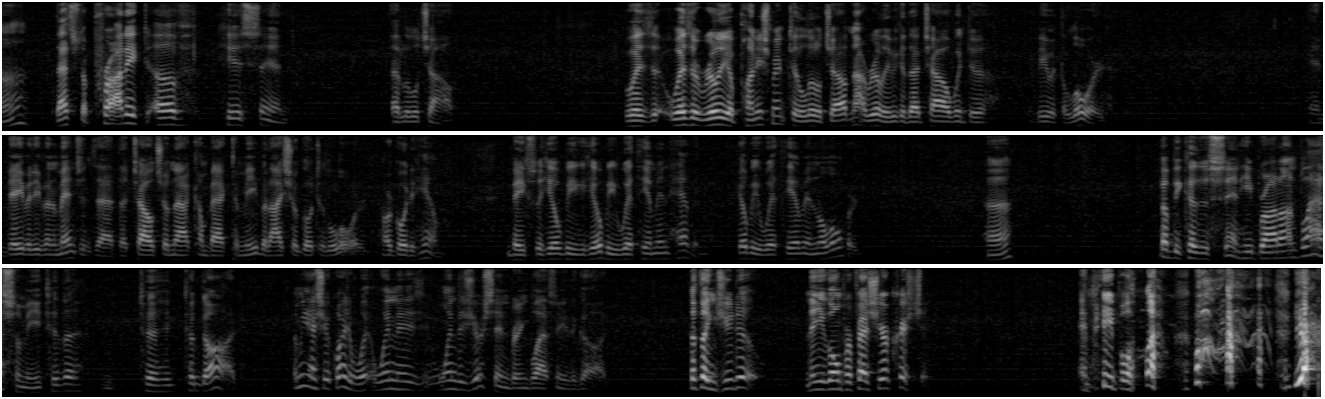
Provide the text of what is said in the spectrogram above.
Huh? That's the product of his sin, that little child. Was, was it really a punishment to the little child? Not really, because that child went to be with the Lord. And David even mentions that. The child shall not come back to me, but I shall go to the Lord, or go to him. Basically, he'll be, he'll be with him in heaven. He'll be with him in the Lord. Huh? But because of sin, he brought on blasphemy to, the, to, to God. Let me ask you a question. When, is, when does your sin bring blasphemy to God? The things you do. And then you go and profess you're a Christian. And people, you're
